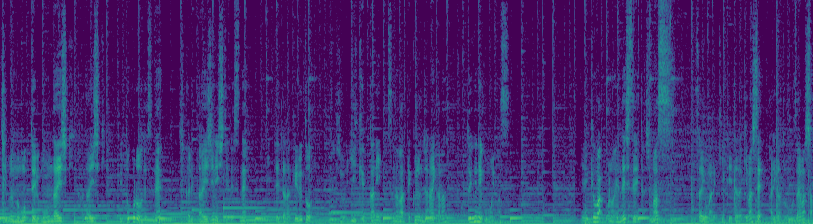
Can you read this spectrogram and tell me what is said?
自分の持っている問題意識課題意識というところをですねしっかり大事にしてですね言っていただけると非常にいい結果につながってくるんじゃないかなというふうに思います。えー今日はこの辺で失礼いたします最後まで聞いていただきましてありがとうございました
